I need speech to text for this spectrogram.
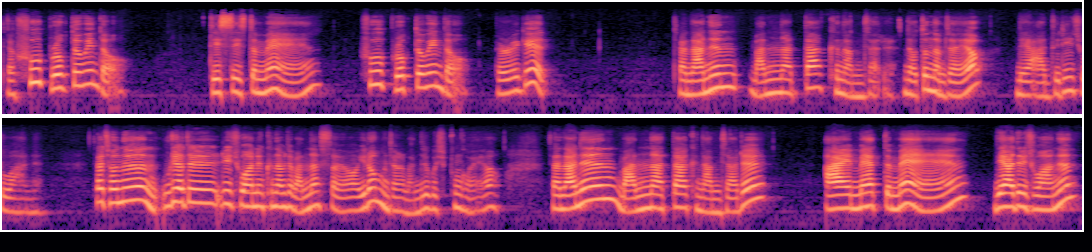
자, who broke the window? This is the man who broke the window. Very good. 자, 나는 만났다 그 남자를. 근데 어떤 남자예요? 내 아들이 좋아하는. 자, 저는 우리 아들이 좋아하는 그 남자 만났어요. 이런 문장을 만들고 싶은 거예요. 자, 나는 만났다 그 남자를 I met the man. 내 아들이 좋아하는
